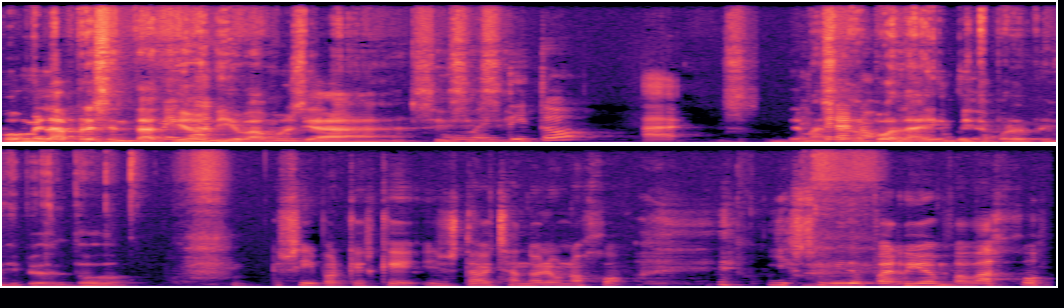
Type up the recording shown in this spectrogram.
ponme la presentación y vamos ya. Sí, Un sí, sí. momentito. Ah, Demasiado. no. Ponla y empieza por el principio del todo. sí, porque es que yo estaba echándole un ojo y he subido para arriba y para abajo.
